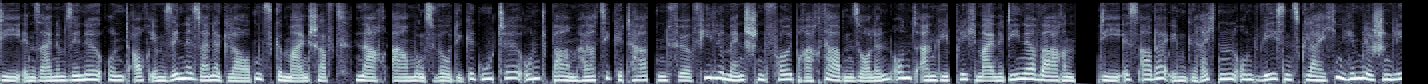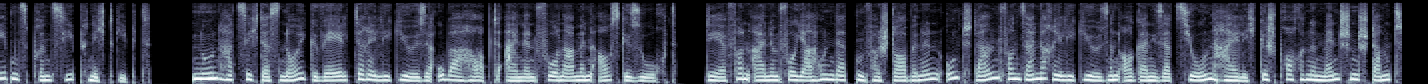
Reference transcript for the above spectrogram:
die in seinem Sinne und auch im Sinne seiner Glaubensgemeinschaft nachahmungswürdige gute und barmherzige Taten für viele Menschen vollbracht haben sollen und angeblich meine Diener waren, die es aber im gerechten und wesensgleichen himmlischen Lebensprinzip nicht gibt. Nun hat sich das neu gewählte religiöse Oberhaupt einen Vornamen ausgesucht, der von einem vor Jahrhunderten verstorbenen und dann von seiner religiösen Organisation heilig gesprochenen Menschen stammt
